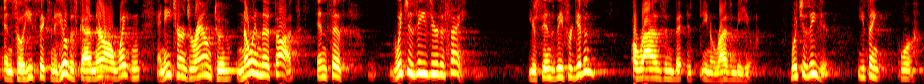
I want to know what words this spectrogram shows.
And so he's fixing to heal this guy, and they're all waiting, and he turns around to him, knowing their thoughts, and says, Which is easier to say? Your sins be forgiven, or rise and be, you know, rise and be healed? Which is easier? You think, well,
